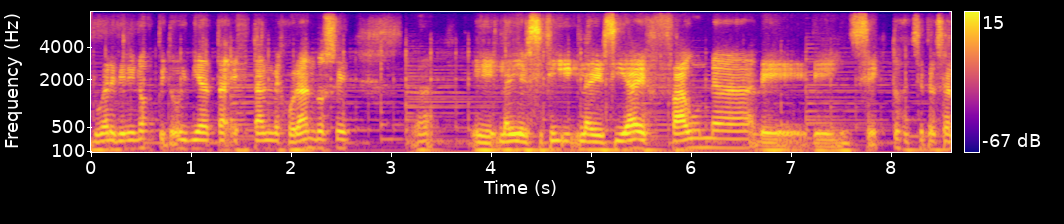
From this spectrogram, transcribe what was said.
lugares bien inhóspitos, hoy día están mejorándose. Eh, la, la, diversidad de fauna, de, insectos, etcétera, o sea,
